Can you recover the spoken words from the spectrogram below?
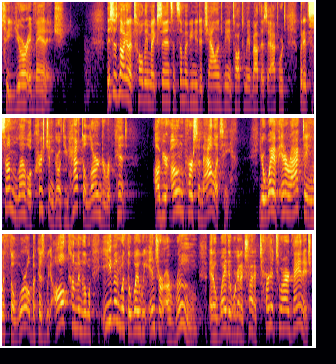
to your advantage? This is not going to totally make sense, and some of you need to challenge me and talk to me about this afterwards. But at some level, Christian growth, you have to learn to repent of your own personality, your way of interacting with the world, because we all come into the world, even with the way we enter a room, in a way that we're going to try to turn it to our advantage,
